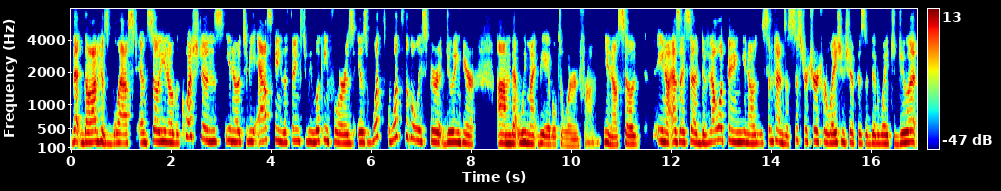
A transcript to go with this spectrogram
that God has blessed. And so, you know, the questions, you know, to be asking, the things to be looking for is, is what's, what's the Holy Spirit doing here um, that we might be able to learn from, you know, so, you know, as I said, developing, you know, sometimes a sister church relationship is a good way to do it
